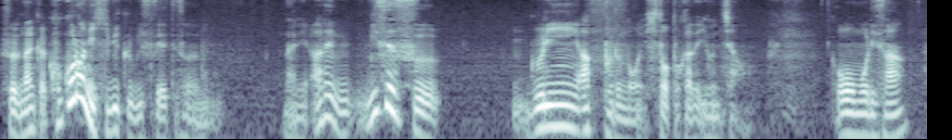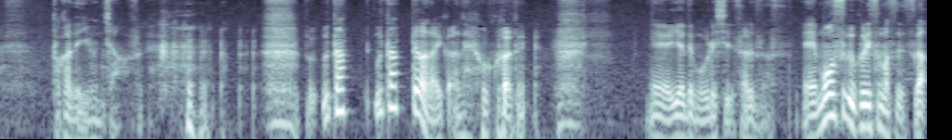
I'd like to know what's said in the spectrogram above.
それなんか心に響く美声ってその、何？あれ、ミセスグリーンアップルの人とかで言うんちゃう？ん大森さん？とかで言うんちゃんそれ。歌歌ってはないからね 僕はね、えーいやでも嬉しいです。ありがとうございます、えーもうすぐクリスマスですが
